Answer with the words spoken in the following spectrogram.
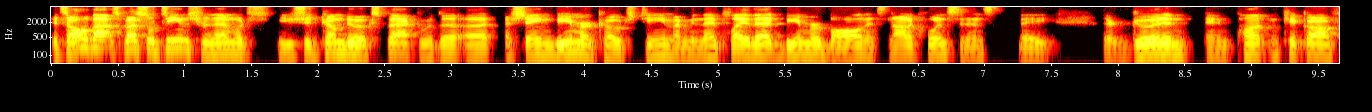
It's all about special teams for them, which you should come to expect with a, a, Shane Beamer coach team. I mean, they play that Beamer ball, and it's not a coincidence. They they're good in, in punt and kickoff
